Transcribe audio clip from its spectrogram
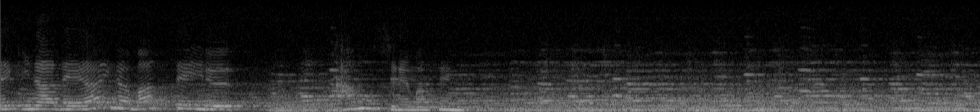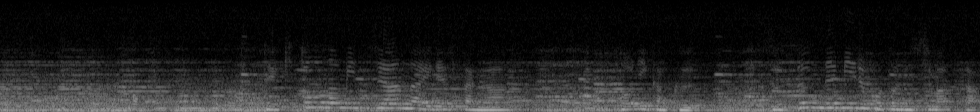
敵な出会いが待っているかもしれません。適当な道案内でしたがとにかく進んでみることにしました。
